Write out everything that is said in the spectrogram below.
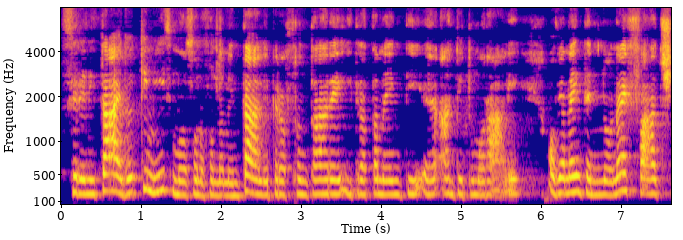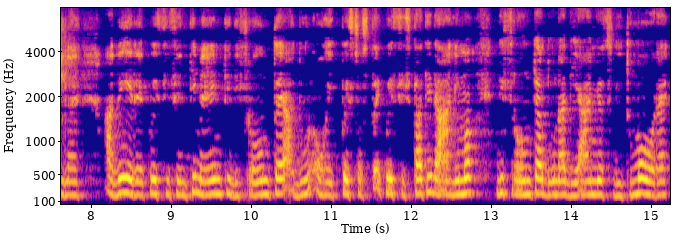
Serenità ed ottimismo sono fondamentali per affrontare i trattamenti eh, antitumorali. Ovviamente non è facile avere questi sentimenti di fronte ad un, o questo, questi stati d'animo di fronte ad una diagnosi di tumore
